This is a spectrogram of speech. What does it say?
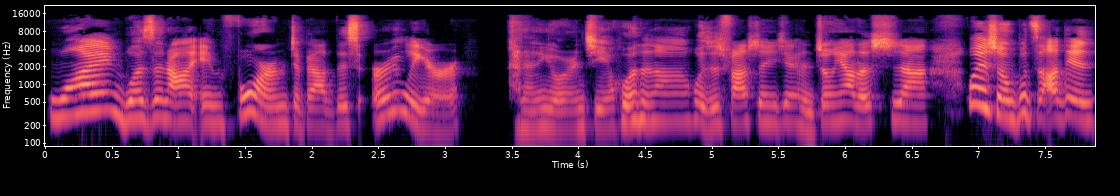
，Why wasn't I informed about this earlier？可能有人结婚啦，或者是发生一些很重要的事啊，为什么不早点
